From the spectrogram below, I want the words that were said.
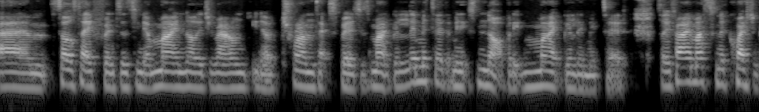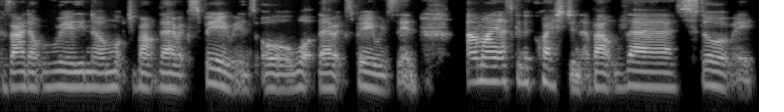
Um, so I'll say, for instance, you know, my knowledge around, you know, trans experiences might be limited. I mean, it's not, but it might be limited. So if I'm asking a question because I don't really know much about their experience or what they're experiencing, am I asking a question about their story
